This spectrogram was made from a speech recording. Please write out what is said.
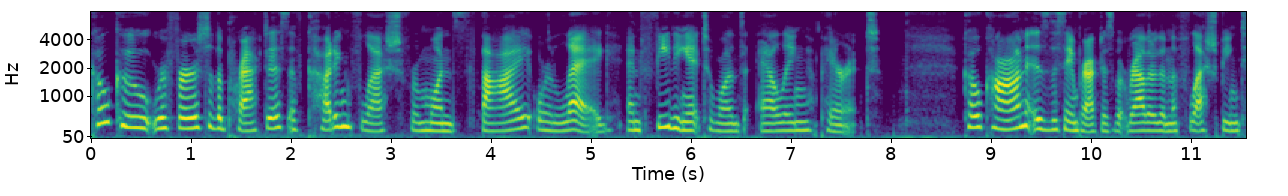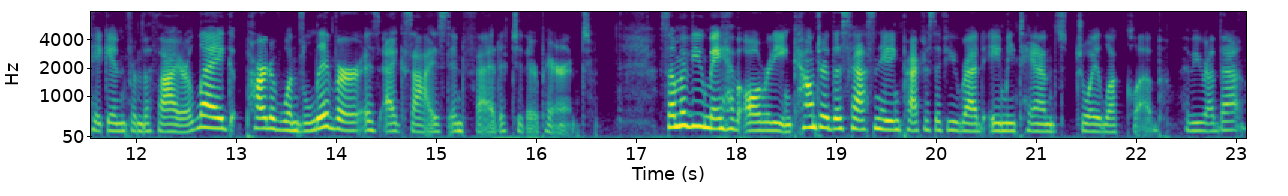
Koku refers to the practice of cutting flesh from one's thigh or leg and feeding it to one's ailing parent. Kokan is the same practice, but rather than the flesh being taken from the thigh or leg, part of one's liver is excised and fed to their parent. Some of you may have already encountered this fascinating practice if you read Amy Tan's Joy Luck Club. Have you read that?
